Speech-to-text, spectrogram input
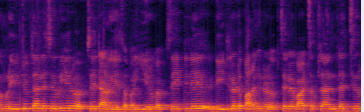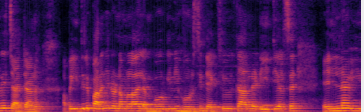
നമ്മൾ യൂട്യൂബ് ചാനലിന്റെ ചെറിയൊരു വെബ്സൈറ്റ് ആണ് ഗീസ് അപ്പോൾ ഈ ഒരു വെബ്സൈറ്റിൽ ഡീറ്റെയിൽ ആയിട്ട് പറഞ്ഞിട്ടുണ്ട്. വെബ്സൈറ്റിൽ വാട്സപ്പ് ചാനലിന്റെ ചെറിയ ചാറ്റാണ്. അപ്പോൾ ഇതിൽ പറഞ്ഞിട്ടുണ്ട് നമ്മൾ ആ ലംബോർഗിനി ഹോർസിന്റെ എക്സ് യു കാറിന്റെ ഡീറ്റെയിൽസ് എല്ലാം ഈ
